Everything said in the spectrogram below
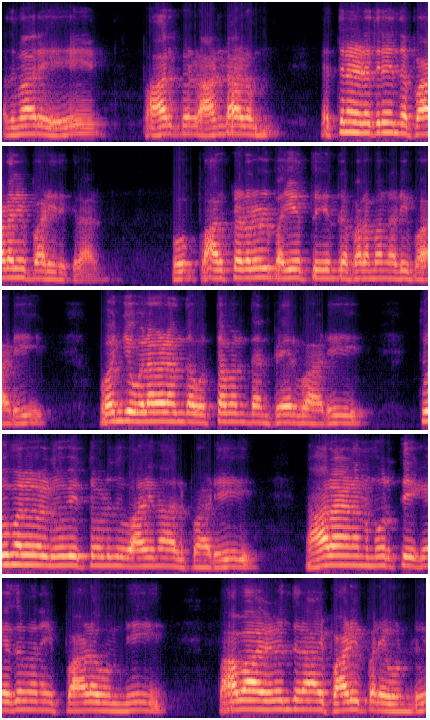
அது மாதிரி பார்க்கல் ஆண்டாளும் எத்தனை இடத்திலே இந்த பாடலை பாடியிருக்கிறார்? ஓ பார்க்கடலுள் பையத்து என்ற பரமன் அடி பாடி ஓஞ்சி உலகளந்த உத்தமன் தன் பேர் பாடி தூமல்கள் தூவி தொழுது வாயினால் பாடி நாராயணன் மூர்த்தி கேசவனை பாடவும் நீ பாவா எழுந்திராய் பாடிப்பறை உண்டு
